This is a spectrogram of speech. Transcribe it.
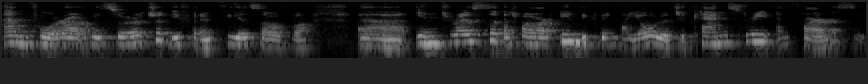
and for uh, research, different fields of uh, interest that are in between biology, chemistry, and pharmacy.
